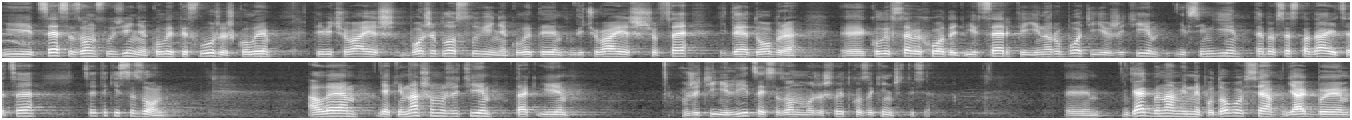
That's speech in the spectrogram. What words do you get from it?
І це сезон служіння, коли ти служиш, коли ти відчуваєш Боже благословіння, коли ти відчуваєш, що все йде добре, е, коли все виходить і в церкві, і на роботі, і в житті, і в сім'ї, в тебе все складається. Це, це такий сезон. Але як і в нашому житті, так і в житті Іллі цей сезон може швидко закінчитися. Е, Як би нам він не подобався, як би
